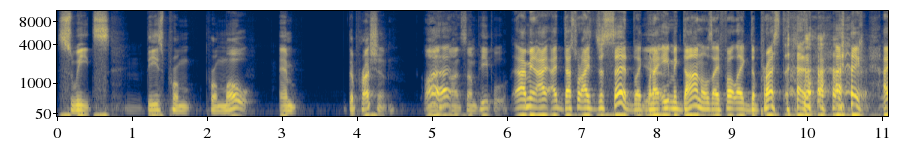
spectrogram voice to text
sweets, Mm. these prom- promote and depression on, What? on some people. I mean, I, I that's what I just said. Like when I ate McDonald's, I felt like depressed. I, had, I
